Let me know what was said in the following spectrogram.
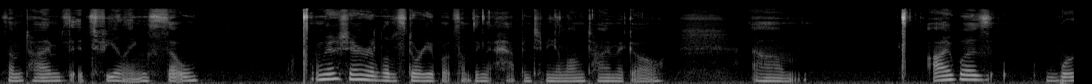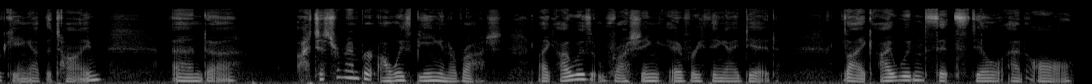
sometimes it's feelings. So I'm going to share a little story about something that happened to me a long time ago. Um, I was working at the time, and uh, I just remember always being in a rush. Like, I was rushing everything I did. Like, I wouldn't sit still at all.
